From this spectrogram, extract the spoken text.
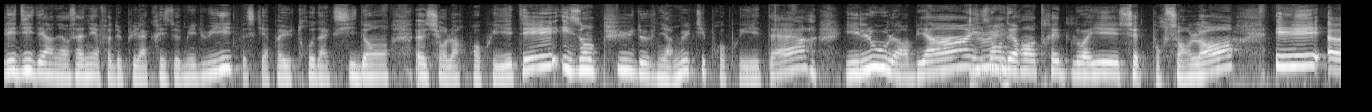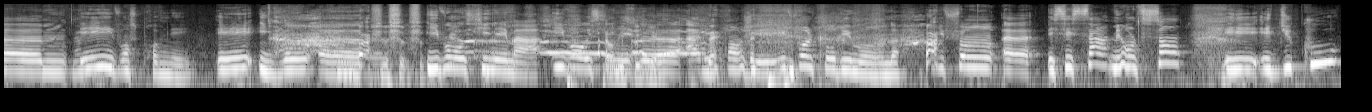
les dix dernières années, enfin depuis la crise 2008, parce qu'il n'y a pas eu trop d'accidents euh, sur leur propriété. Ils ont pu devenir multipropriétaires, ils louent leurs biens, ils Oui. ont des rentrées de loyer 7% l'an, et, euh, et ils vont se promener. Et ils vont, euh, ils vont au cinéma, ils vont au ciné, Domicile. euh, à l'étranger, ils font le tour du monde, ils font, euh, et c'est ça, mais on le sent. Et, et du coup,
